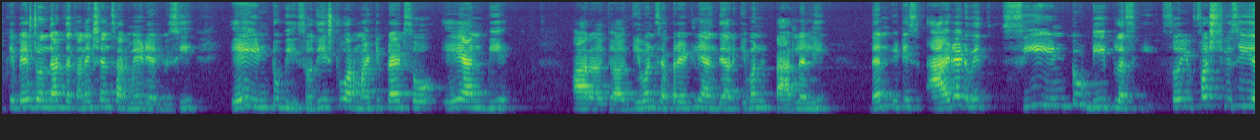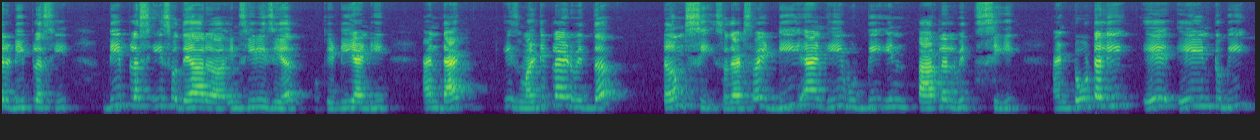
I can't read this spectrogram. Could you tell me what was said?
Okay, based on that, the connections are made here. You see A into B. So these two are multiplied. So A and B are uh, given separately and they are given parallelly then it is added with C into D plus E. So you first you see here D plus E, D plus E, so they are uh, in series here, D and E, and that is multiplied with the term C. So that's why D and E would be in parallel with C, and totally A, A into B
